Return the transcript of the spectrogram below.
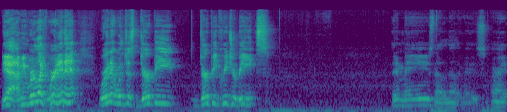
Yeah, I mean, we're like, we're in it. We're in it with just derpy, derpy creature beats. They didn't maze? No, now they maze. Alright.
